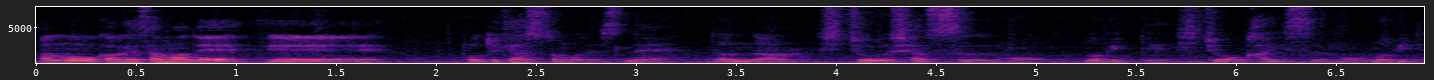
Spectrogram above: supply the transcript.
あのおかげさまで、えー、ポッドキャストもですねだんだん視聴者数も伸びて視聴回数も伸びて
